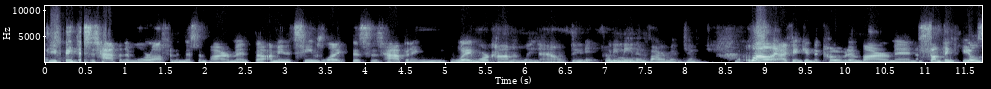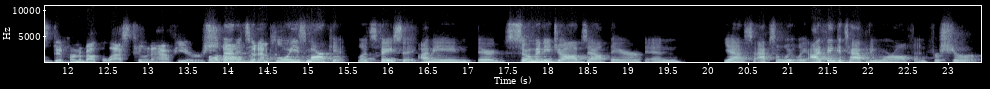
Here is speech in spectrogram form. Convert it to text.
Do you think this is happening more often in this environment? I mean, it seems like this is happening way more commonly now. what do you mean environment, Jim? Well, I think in the COVID environment, something feels different about the last two and a half years. Well, that um, it's an and- employee's market. Let's face it. I mean, there are so many jobs out there, and yes, absolutely. I think it's happening more often for sure.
